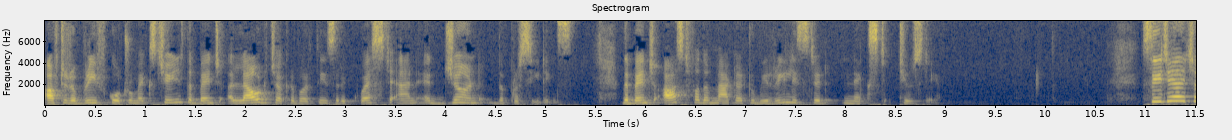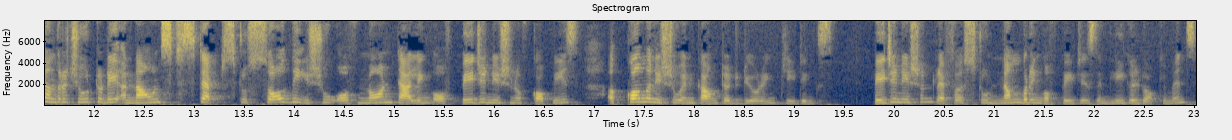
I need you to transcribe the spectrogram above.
After a brief courtroom exchange, the bench allowed Chakrabarti's request and adjourned the proceedings. The bench asked for the matter to be relisted next Tuesday. CJI Chandrachud today announced steps to solve the issue of non-tallying of pagination of copies, a common issue encountered during pleadings. Pagination refers to numbering of pages in legal documents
